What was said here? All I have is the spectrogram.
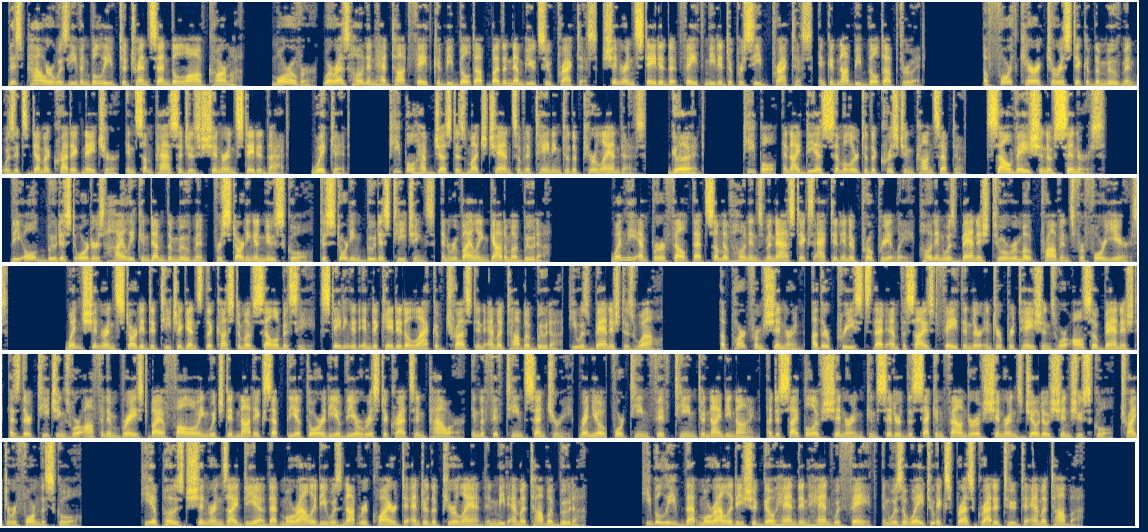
This power was even believed to transcend the law of karma. Moreover, whereas Honen had taught faith could be built up by the Nembutsu practice, Shinran stated that faith needed to precede practice, and could not be built up through it. A fourth characteristic of the movement was its democratic nature. In some passages, Shinran stated that, wicked People have just as much chance of attaining to the Pure Land as good people, an idea similar to the Christian concept of salvation of sinners. The old Buddhist orders highly condemned the movement, for starting a new school, distorting Buddhist teachings, and reviling Gautama Buddha. When the emperor felt that some of Honen's monastics acted inappropriately, Honen was banished to a remote province for four years. When Shinran started to teach against the custom of celibacy, stating it indicated a lack of trust in Amitabha Buddha, he was banished as well. Apart from Shinran, other priests that emphasized faith in their interpretations were also banished, as their teachings were often embraced by a following which did not accept the authority of the aristocrats in power. In the 15th century, Rennyo (1415–99), a disciple of Shinran considered the second founder of Shinran's Jodo Shinshu school, tried to reform the school. He opposed Shinran's idea that morality was not required to enter the Pure Land and meet Amitabha Buddha. He believed that morality should go hand in hand with faith, and was a way to express gratitude to Amitabha.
